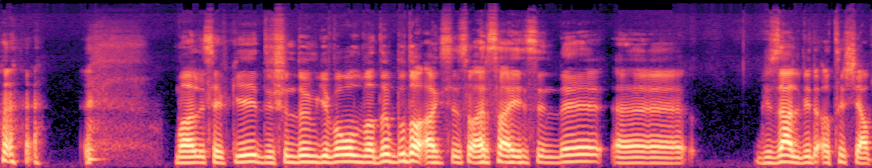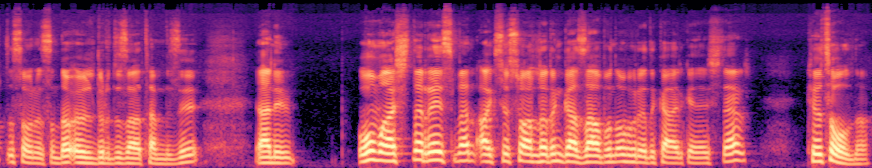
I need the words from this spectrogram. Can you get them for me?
Maalesef ki düşündüğüm gibi olmadı. Bu da aksesuar sayesinde eee, güzel bir atış yaptı. Sonrasında öldürdü zaten bizi. Yani o maçta resmen aksesuarların gazabına uğradık arkadaşlar. Kötü oldu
